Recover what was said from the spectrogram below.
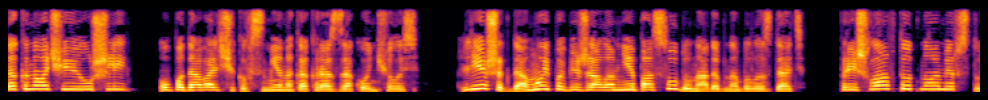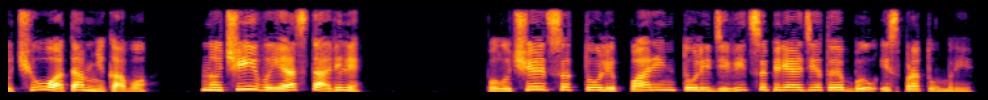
Так ночью и ушли. У подавальщиков смена как раз закончилась. Лешек домой побежал, а мне посуду надобно было сдать. Пришла в тот номер, стучу, а там никого. Но чаевые оставили. Получается, то ли парень, то ли девица переодетая был из Протумбрии.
